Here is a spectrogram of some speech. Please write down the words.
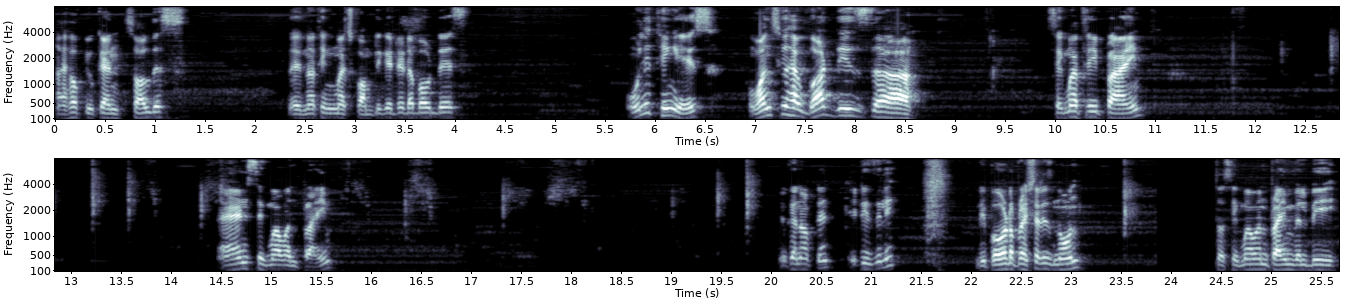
I hope you can solve this there is nothing much complicated about this. Only thing is once you have got these uh, sigma 3 prime and sigma 1 prime you can obtain it easily the pore water pressure is known. So, sigma 1 prime will be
